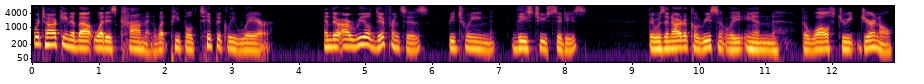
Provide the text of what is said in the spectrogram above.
we're talking about what is common, what people typically wear. And there are real differences between these two cities. There was an article recently in the Wall Street Journal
